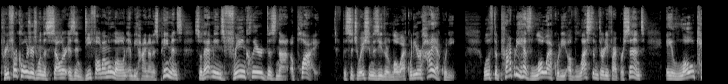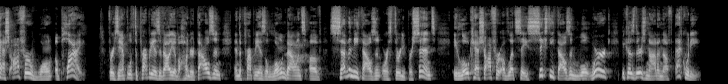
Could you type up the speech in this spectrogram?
Pre-foreclosure is when the seller is in default on the loan and behind on his payments, so that means free and clear does not apply. The situation is either low equity or high equity. Well, if the property has low equity of less than 35%, a low cash offer won't apply. For example, if the property has a value of 100,000 and the property has a loan balance of 70,000 or 30%, a low cash offer of let's say 60,000 won't work because there's not enough equity.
